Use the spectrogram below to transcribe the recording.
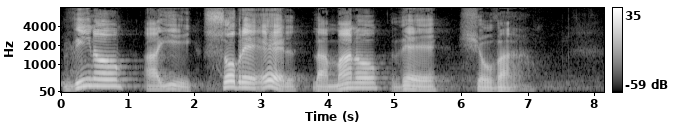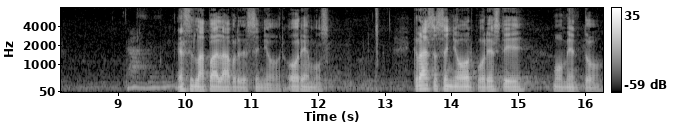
Vino allí sobre él la mano de Jehová. Esa es la palabra del Señor. Oremos. Gracias, Señor, por este momento,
